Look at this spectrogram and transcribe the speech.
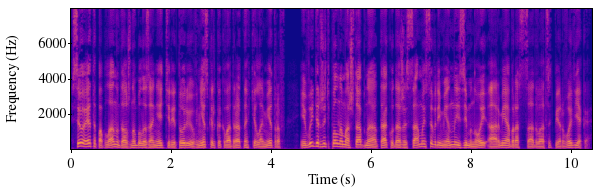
Все это по плану должно было занять территорию в несколько квадратных километров и выдержать полномасштабную атаку даже самой современной земной армии образца 21 века.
